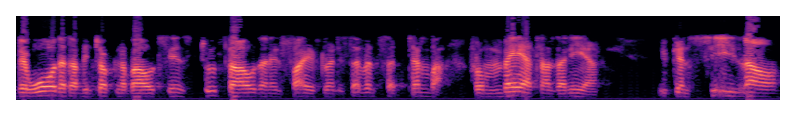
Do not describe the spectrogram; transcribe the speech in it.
The war that I've been talking about since 2005, 27th September, from Mbeya, Tanzania. You can see now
